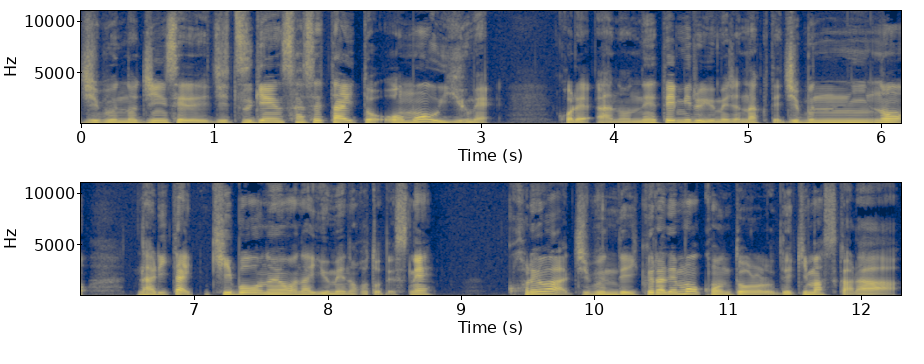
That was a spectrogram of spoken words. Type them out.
自分の人生で実現させたいと思う夢。これあの寝てみる夢じゃなくて自分のなりたい希望のような夢のことですね。これは自分でいくらでもコントロールできますから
